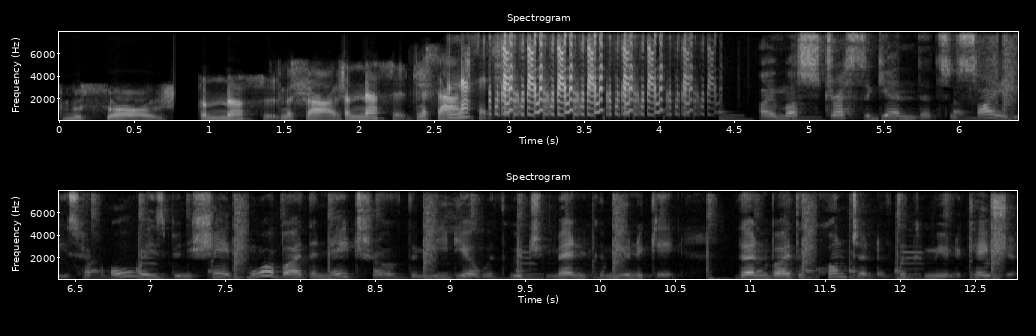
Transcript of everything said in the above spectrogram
Massage. The message. Massage. The message. Massage. I must stress again that societies have always been shaped more by the nature of the media with which men communicate than by the content of the communication.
